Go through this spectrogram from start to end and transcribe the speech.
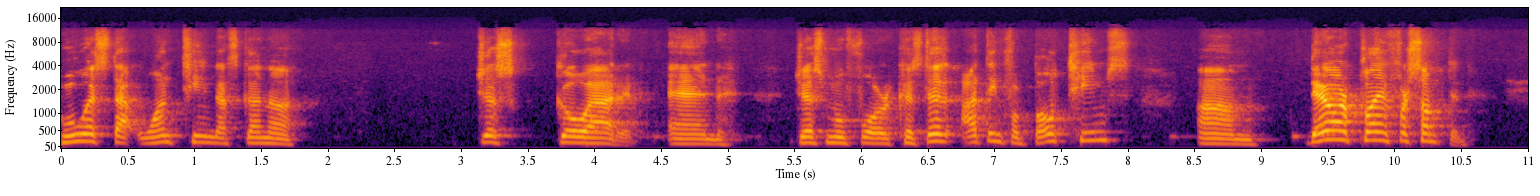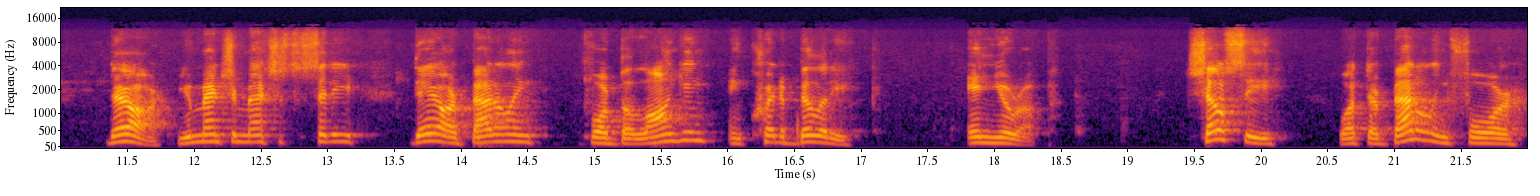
who is that one team that's going to just go at it and just move forward because I think for both teams, um, they are playing for something. They are. You mentioned Manchester City. They are battling for belonging and credibility in Europe. Chelsea, what they're battling for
